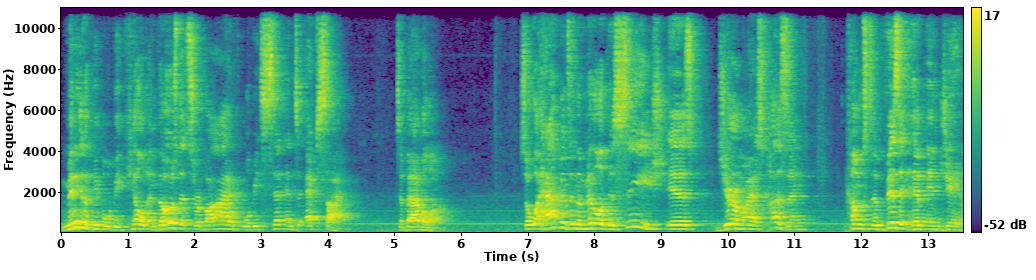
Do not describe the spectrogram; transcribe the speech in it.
Many of the people will be killed, and those that survive will be sent into exile to Babylon. So, what happens in the middle of this siege is Jeremiah's cousin comes to visit him in jail.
